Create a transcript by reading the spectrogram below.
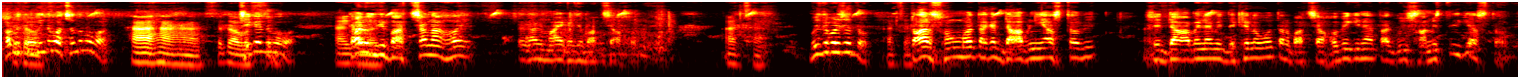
সবই তো বুঝতে পারছ তো বাবা? হ্যাঁ হ্যাঁ হ্যাঁ সেটা ঠিক আছে বাবা। যদি বাচ্চা না হয় তাহলে মায়ের কাছে বাচ্চা আসবে আচ্ছা। বুঝতে পারছ তো? আচ্ছা। তার সংবাদ তাকে ডাব নিয়ে আসতে হবে। সে ডাব এনে আমি দেখে নেব তার বাচ্চা হবে কিনা তার দুই স্বামী স্ত্রীকে আসতে হবে।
